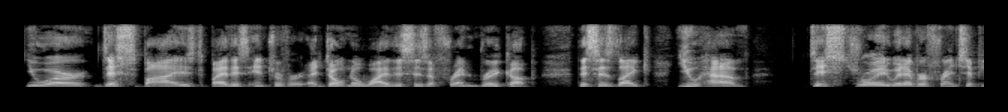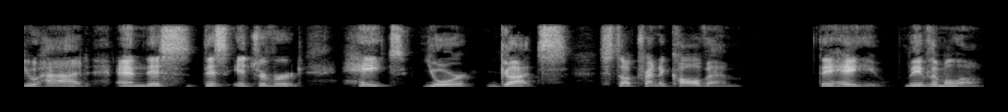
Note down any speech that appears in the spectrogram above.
you are despised by this introvert. I don't know why this is a friend breakup. This is like you have destroyed whatever friendship you had and this this introvert hates your guts. Stop trying to call them. They hate you. Leave them alone.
